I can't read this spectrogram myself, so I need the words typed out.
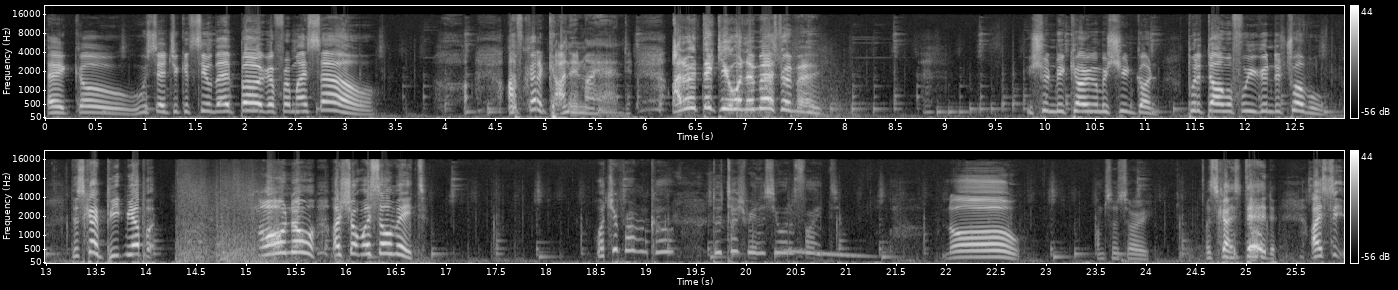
Hey, go! Who said you could steal that burger from my cell? I've got a gun in my hand. I don't think you want to mess with me! You shouldn't be carrying a machine gun. Put it down before you get into trouble. This guy beat me up. Oh no! I shot my cellmate! What's your problem, Ko? Don't touch me unless you want to fight. No! I'm so sorry. This guy's dead. I see.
